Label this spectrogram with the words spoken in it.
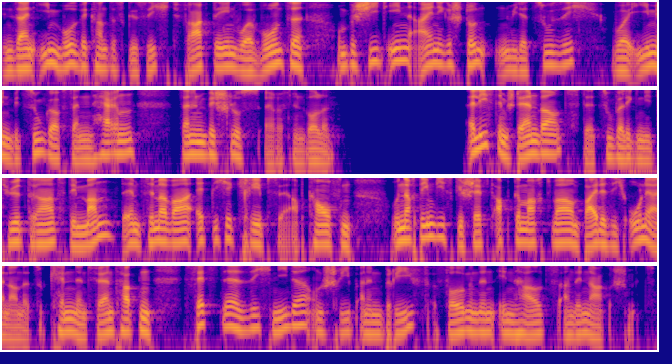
in sein ihm wohlbekanntes Gesicht, fragte ihn, wo er wohnte, und beschied ihn einige Stunden wieder zu sich, wo er ihm in Bezug auf seinen Herrn seinen Beschluss eröffnen wolle. Er ließ dem Sternbart, der zufällig in die Tür trat, dem Mann, der im Zimmer war, etliche Krebse abkaufen, und nachdem dies Geschäft abgemacht war und beide sich ohne einander zu kennen entfernt hatten, setzte er sich nieder und schrieb einen Brief folgenden Inhalts an den Nagelschmidt.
